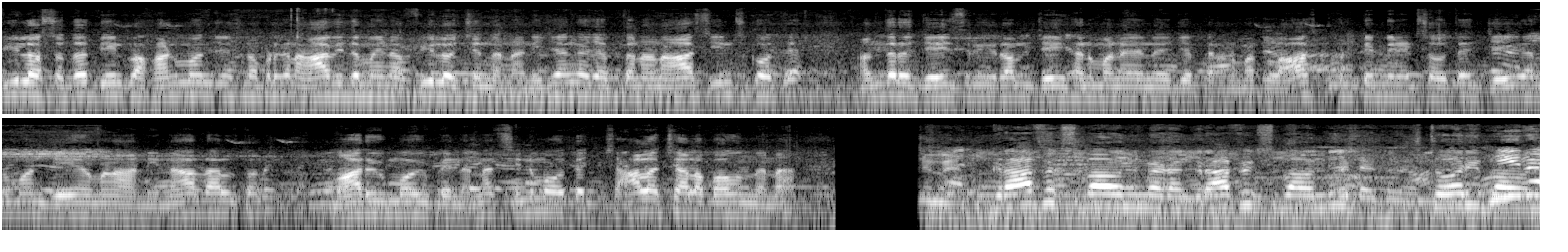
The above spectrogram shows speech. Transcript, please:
ఫీల్ వస్తుందో దీంట్లో హనుమాన్ చూసినప్పుడు కానీ ఆ విధమైన ఫీల్ వచ్చిందన్న. నిజంగా చెప్తున్నాను ఆ సీన్స్కి వస్తే అందరూ జై శ్రీరామ్ జై హనుమాన్ అని చెప్పారు అనమాట లాస్ట్ ట్వంటీ మినిట్స్ అయితే జై హనుమాన్ జై హనుమాన్ ఆ నినాదాలతోనే మారుగు మోగిపోయిందన్న సినిమా అయితే చాలా చాలా బాగుందన్న. గ్రాఫిక్స్ బాగుంది మేడం గ్రాఫిక్స్ బాగుంది స్టోరీ హీరో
